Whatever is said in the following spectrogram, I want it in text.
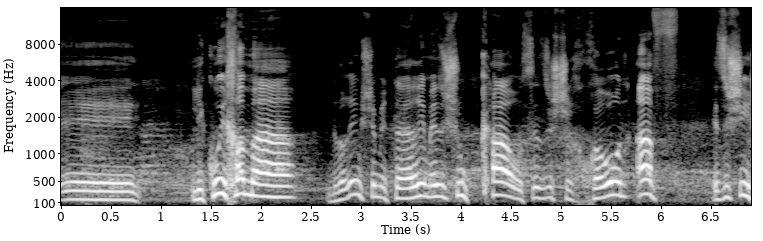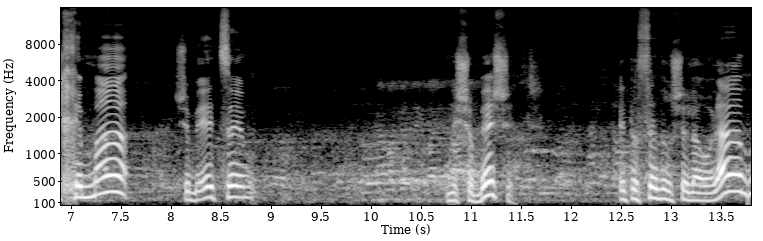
אה, ליקוי חמה, דברים שמתארים איזשהו כאוס, איזשהו חרון אף, איזושהי חמה שבעצם משבשת את הסדר של העולם,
